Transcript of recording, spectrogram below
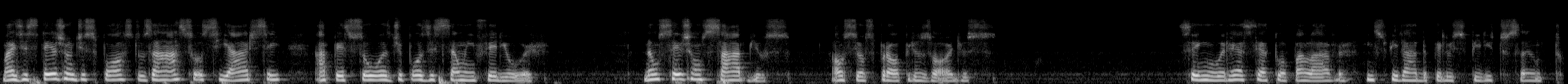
mas estejam dispostos a associar-se a pessoas de posição inferior não sejam sábios aos seus próprios olhos. Senhor, essa é a tua palavra, inspirada pelo Espírito Santo.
